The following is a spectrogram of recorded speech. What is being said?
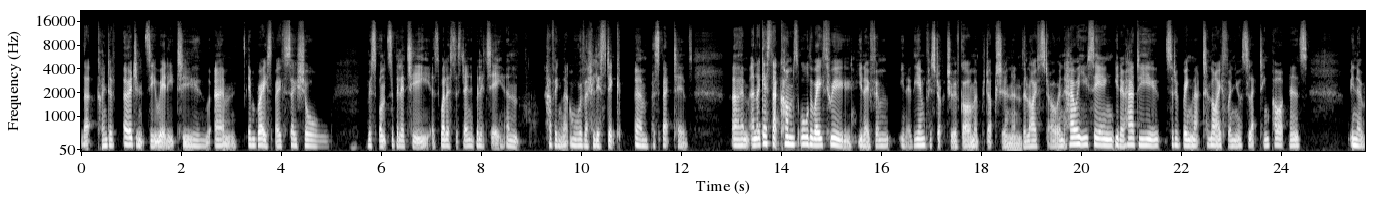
that kind of urgency really to um, embrace both social responsibility as well as sustainability and having that more of a holistic um, perspective. Um, and I guess that comes all the way through, you know, from you know the infrastructure of garment production and the lifestyle. And how are you seeing, you know, how do you sort of bring that to life when you're selecting partners, you know,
